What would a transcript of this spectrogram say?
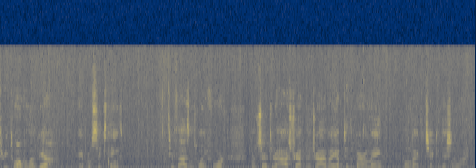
312 Olympia, April 16th, 2024. We're inserted through the house trap in the driveway up to the borough main, going back to check condition of line.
